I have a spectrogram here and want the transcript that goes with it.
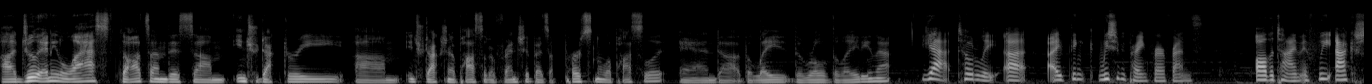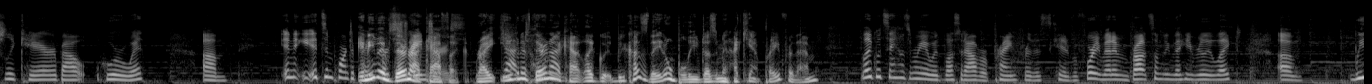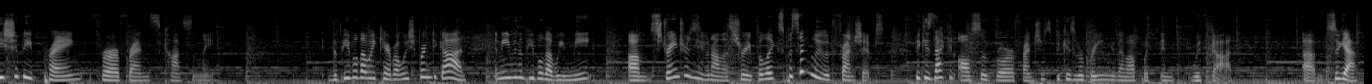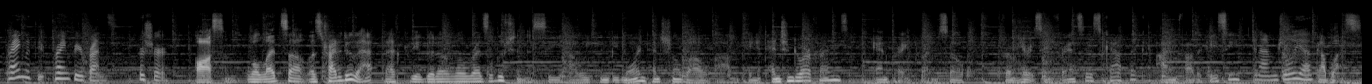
uh, Julie, any last thoughts on this um, introductory um, introduction of apostolate of friendship as a personal apostolate and uh, the lay the role of the laity in that? Yeah, totally. Uh, I think we should be praying for our friends all the time. If we actually care about who we're with, um, and it's important to pray And even if they're strangers. not Catholic, right? Yeah, even if they're not. Catholic, like because they don't believe doesn't mean I can't pray for them. Like with St. Josemaria with Blessed Alvaro, praying for this kid before he met him and brought something that he really liked. Um, we should be praying for our friends constantly. The people that we care about, we should bring to God, and even the people that we meet, um, strangers even on the street, but like specifically with friendships, because that can also grow our friendships because we're bringing them up with in, with God. Um, so yeah, praying with your, praying for your friends for sure. Awesome. Well, let's uh, let's try to do that. That could be a good uh, little resolution to see how we can be more intentional about um, paying attention to our friends and praying for them. So, from here at St. Francis Catholic, I'm Father Casey. And I'm Julia. God bless.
